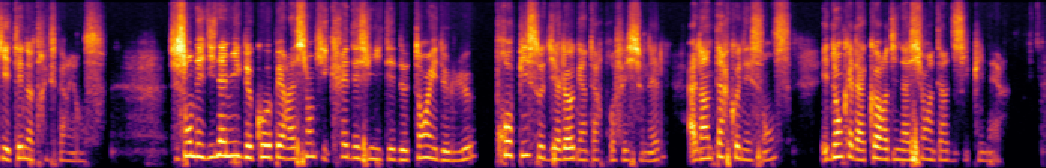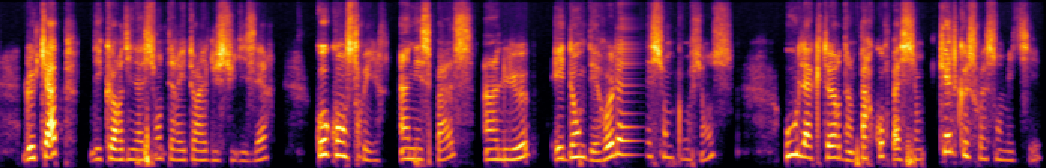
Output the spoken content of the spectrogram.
qui était notre expérience. Ce sont des dynamiques de coopération qui créent des unités de temps et de lieu propices au dialogue interprofessionnel, à l'interconnaissance et donc à la coordination interdisciplinaire. Le cap des coordinations territoriales du Sud-Isère, co-construire un espace, un lieu et donc des relations de confiance où l'acteur d'un parcours passion, quel que soit son métier,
